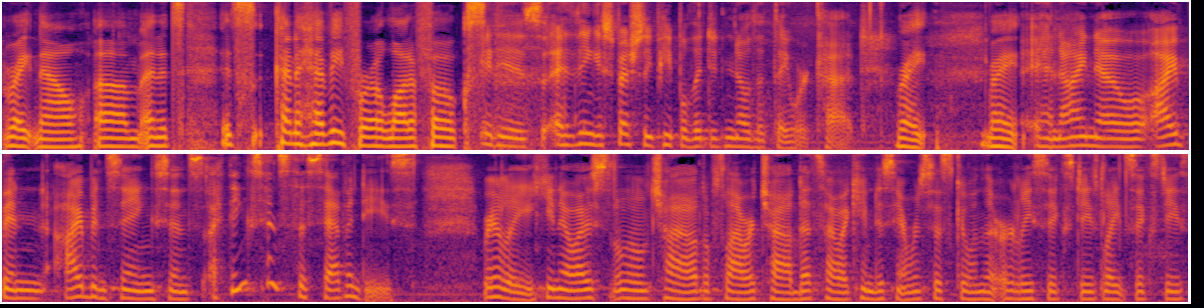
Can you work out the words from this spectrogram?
right now, um, and it's it's kind of heavy for a lot of folks. It is. I think especially people that didn't know that they were cut. right, right. and I know I've been I've been saying since I think since the 70s, really. You know, I was a little child, a flower child. That's how I came to San Francisco in the early 60s, late 60s,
